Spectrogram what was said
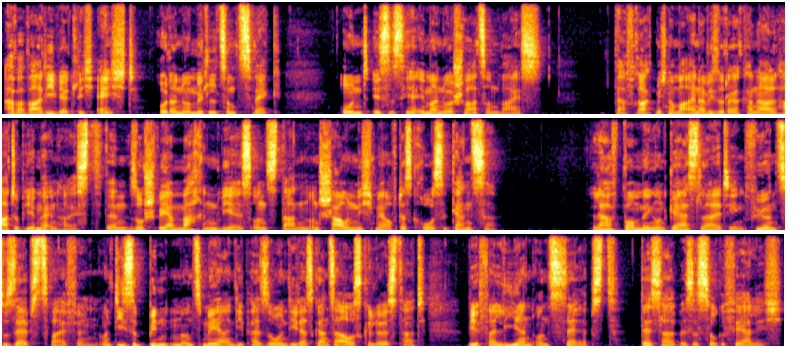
Aber war die wirklich echt oder nur Mittel zum Zweck? Und ist es hier immer nur schwarz und weiß? Da fragt mich nochmal einer, wieso der Kanal Hard to Be a Man heißt. Denn so schwer machen wir es uns dann und schauen nicht mehr auf das große Ganze. Lovebombing und Gaslighting führen zu Selbstzweifeln und diese binden uns mehr an die Person, die das Ganze ausgelöst hat. Wir verlieren uns selbst. Deshalb ist es so gefährlich.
